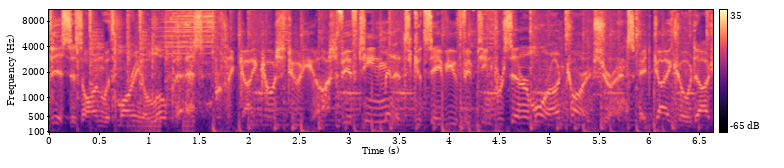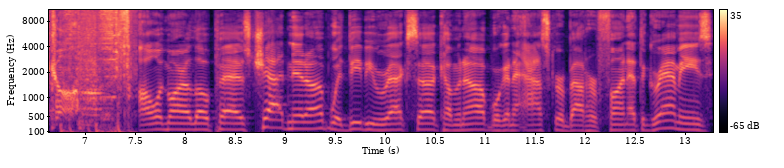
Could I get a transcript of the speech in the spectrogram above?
This is On with Mario Lopez from the Geico Studios. 15 minutes could save you 15% or more on car insurance at geico.com. On with Mario Lopez, chatting it up with Bebe Rexha coming up. We're going to ask her about her fun at the Grammys.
